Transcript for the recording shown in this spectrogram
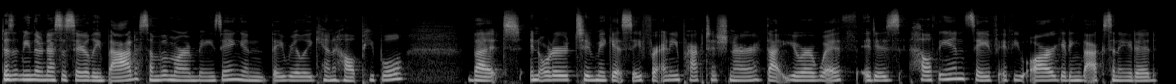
doesn't mean they're necessarily bad. Some of them are amazing, and they really can help people. But in order to make it safe for any practitioner that you are with, it is healthy and safe if you are getting vaccinated,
